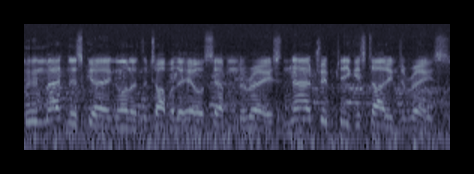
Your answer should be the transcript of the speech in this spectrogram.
Moon Madness going on at the top of the hill, seven to race. Now Triptych is starting to race.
